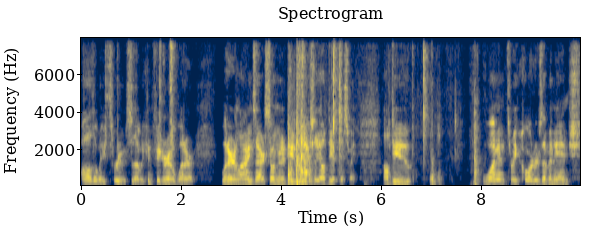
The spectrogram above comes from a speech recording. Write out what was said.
all the way through so that we can figure out what our what our lines are. So I'm going to do, actually I'll do it this way. I'll do one and three quarters of an inch.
